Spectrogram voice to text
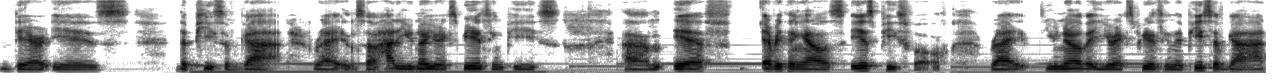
there is the peace of God, right? And so, how do you know you're experiencing peace um, if everything else is peaceful, right? You know that you're experiencing the peace of God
